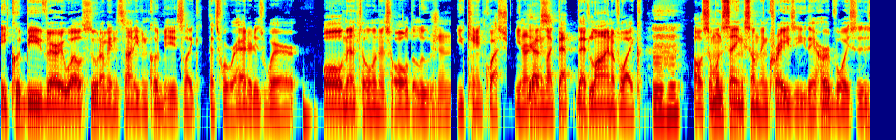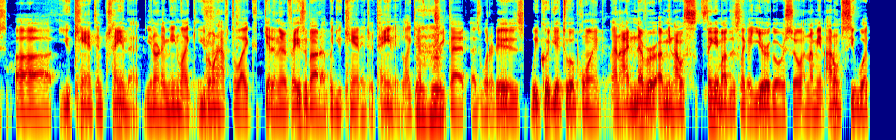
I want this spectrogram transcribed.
it could be very well soon. I mean, it's not even could be. It's like that's where we're headed is where all mental illness, all delusion, you can't question. You know what I mean? Like that that line of like, Mm-hmm. oh, someone's saying something crazy. They heard voices. Uh, you can't entertain that. You know what I mean? Like you don't have to like get in their face about it, but you can't entertain it. Like you have Mhm. to treat that as what it is. We could get to a point, and I never. I mean, I was thinking about this like a year ago or so, and I mean, I don't see what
